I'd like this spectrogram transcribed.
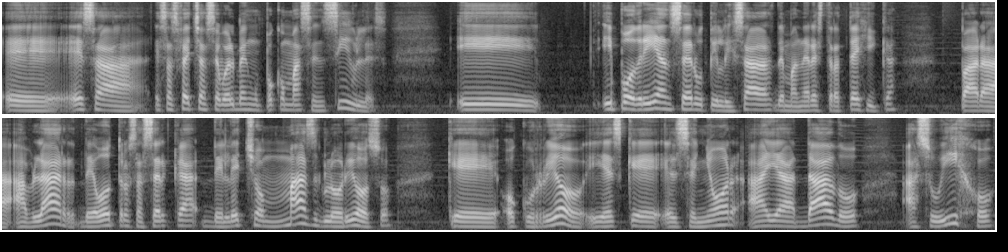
eh, esas fechas se vuelven un poco más sensibles. Y podrían ser utilizadas de manera estratégica para hablar de otros acerca del hecho más glorioso que ocurrió y es que el Señor haya dado a su Hijo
